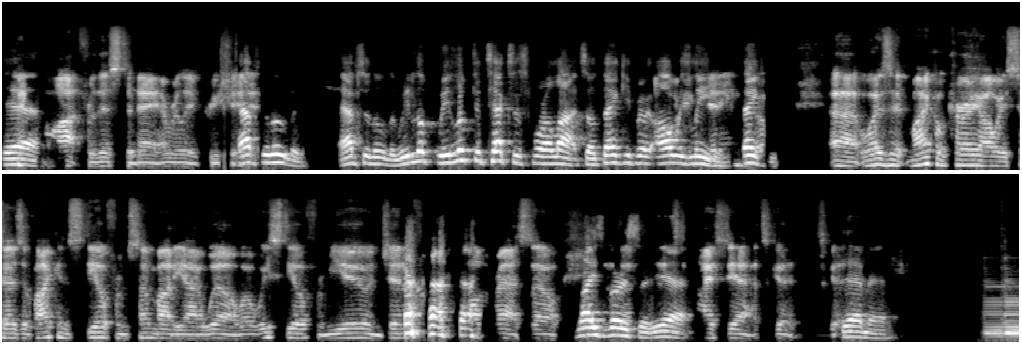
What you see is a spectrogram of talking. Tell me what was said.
yeah, a lot for this today. I really appreciate Absolutely. it. Absolutely. Absolutely. We look we look to Texas for a lot. So thank you for always leading. Thank you uh, was it Michael Curry always says, if I can steal from somebody, I will. Well, we steal from you and Jennifer and all the rest. So vice versa. Yeah. Nice. Yeah, it's good. It's good. Yeah, man.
